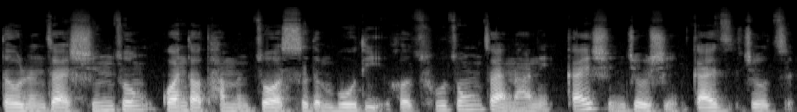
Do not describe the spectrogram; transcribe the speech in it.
都能在心中观到他们做事的目的和初衷在哪里，该行就行，该止就止。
